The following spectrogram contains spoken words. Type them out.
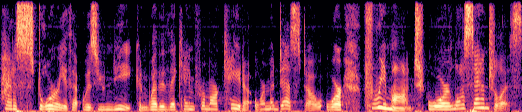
had a story that was unique, and whether they came from Arcata or Modesto or Fremont or Los Angeles,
